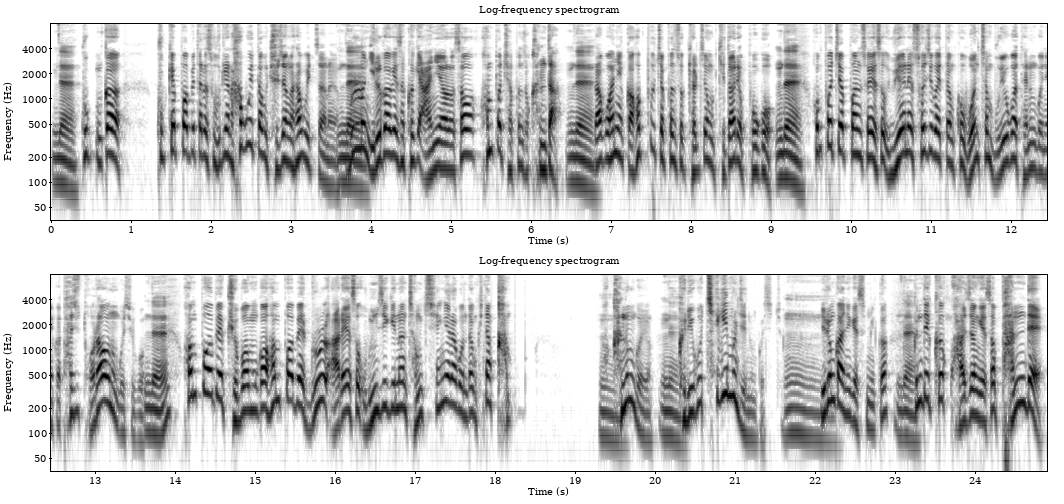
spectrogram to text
네. 국, 그러니까 국회법에 따라서 우리는 하고 있다고 주장을 하고 있잖아요. 네. 물론 일각에서 그게 아니어서 헌법재판소 간다라고 네. 하니까 헌법재판소 결정을 기다려 보고 네. 헌법재판소에서 위헌의 소지가 있다면 그 원천 무효가 되는 거니까 다시 돌아오는 것이고 네. 헌법의 규범과 헌법의 룰 아래에서 움직이는 정치 행위라고 한다면 그냥 가, 가는 거예요. 네. 그리고 책임을 지는 것이죠. 음. 이런 거 아니겠습니까? 네. 근데 그 과정에서 반대,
